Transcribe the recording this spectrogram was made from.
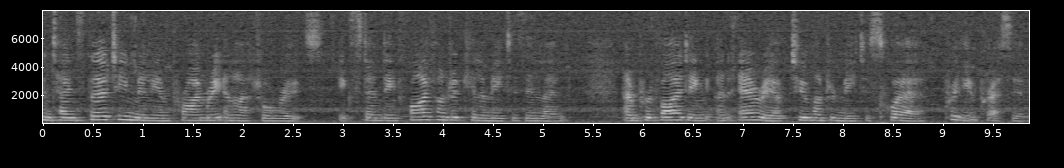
contains 13 million primary and lateral roots, extending 500 kilometres in length and providing an area of 200 metres square. Pretty impressive.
